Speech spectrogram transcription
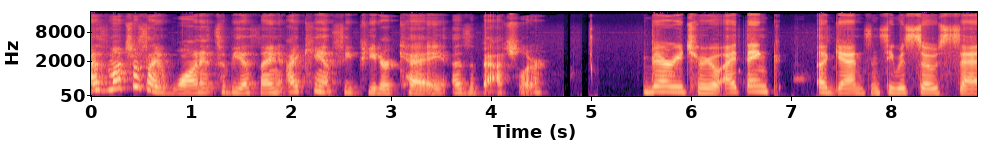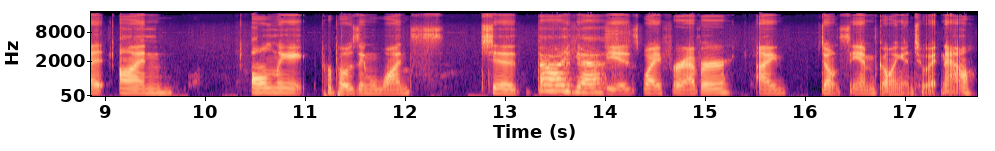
as much as I want it to be a thing, I can't see Peter K as a bachelor. Very true. I think again, since he was so set on only proposing once to the woman yes. be his wife forever, I don't see him going into it now.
